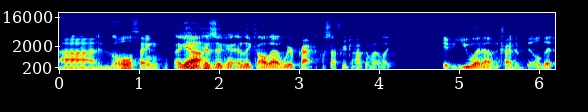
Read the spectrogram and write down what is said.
Um, the whole thing again yeah. because again, like all that weird practical stuff you're talking about. Like, if you went out and tried to build it,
